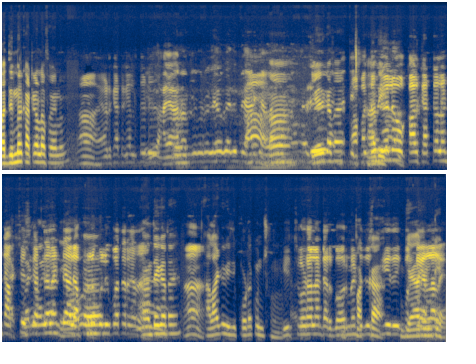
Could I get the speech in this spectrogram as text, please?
పద్దెనిమిది వేలు కట్టగలడా ఫైన్? కదా. లేదు అంతే కదా. ఆ, అలాగే ఇది కూడా కొంచెం ఇది చూడాలంటారు. గవర్నమెంట్ పక్కా. గ్యారంటీ.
